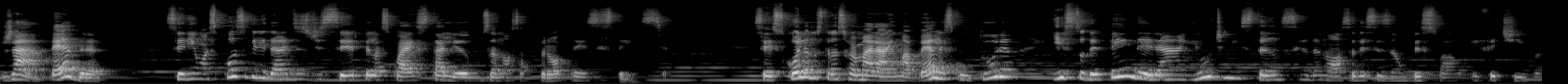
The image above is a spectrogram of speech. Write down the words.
Já a pedra seriam as possibilidades de ser pelas quais talhamos a nossa própria existência. Se a escolha nos transformará em uma bela escultura, isso dependerá em última instância da nossa decisão pessoal efetiva,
